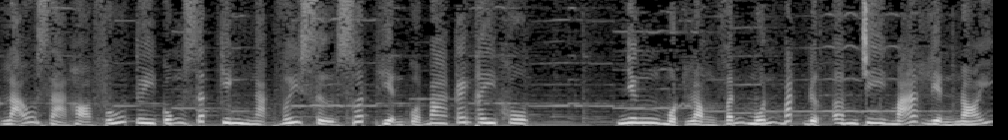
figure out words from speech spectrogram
Lão giả họ phú tuy cũng rất kinh ngạc với sự xuất hiện của ba cái thây khô. Nhưng một lòng vẫn muốn bắt được âm chi mã liền nói.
